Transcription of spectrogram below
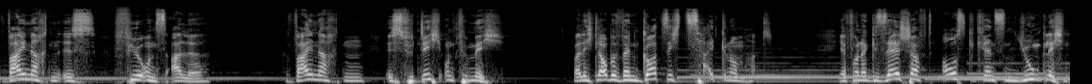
Weihnachten ist für uns alle. Weihnachten ist für dich und für mich. Weil ich glaube, wenn Gott sich Zeit genommen hat, ja von der Gesellschaft ausgegrenzten Jugendlichen,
